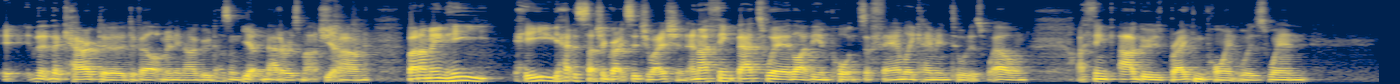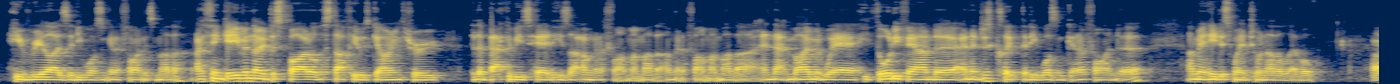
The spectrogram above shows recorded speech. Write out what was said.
it, the, the character development in Agu doesn't Yep. matter as much. Yep. Um, but I mean, he he had such a great situation, and I think that's where like the importance of family came into it as well. And I think Agu's breaking point was when he realized that he wasn't going to find his mother. I think even though despite all the stuff he was going through, at the back of his head, he's like, I'm going to find my mother. I'm going to find my mother. And that moment where he thought he found her and it just clicked that he wasn't going to find her. I mean, he just went to another level. I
